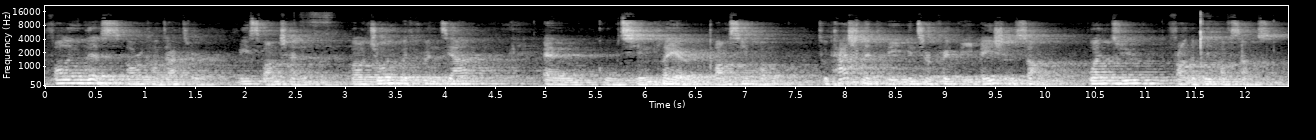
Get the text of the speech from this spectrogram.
Following this, our conductor, Miss Wang Chen, will join with Ren Jia and Gu Qin player Wang Xipeng to passionately interpret the Asian song Guan Ju from the Book of Songs.《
